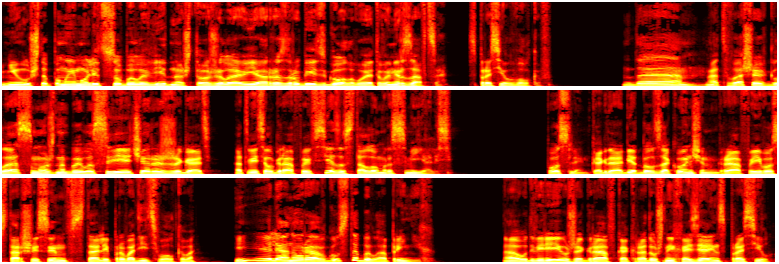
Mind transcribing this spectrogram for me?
«Неужто по моему лицу было видно, что желаю я разрубить голову этого мерзавца?» — спросил Волков. «Да, от ваших глаз можно было свечи разжигать», — ответил граф, и все за столом рассмеялись. После, когда обед был закончен, граф и его старший сын встали проводить Волкова, и Элеонора Августа была при них. А у дверей уже граф, как радушный хозяин, спросил,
